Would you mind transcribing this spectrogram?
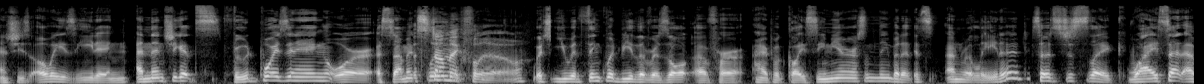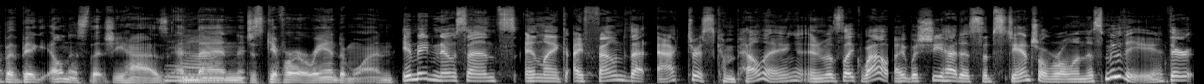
and she's always eating. And then she gets food poisoning or a stomach a flu, stomach flu. which you would think would be the result of her hypoglycemia or something, but it's unrelated. So it's just like, why set up a big illness that she has Yeah. and then just give her a random one? It made no sense. And like, I found that actress compelling and was like, wow, I wish she had a substantial role in this movie. They're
